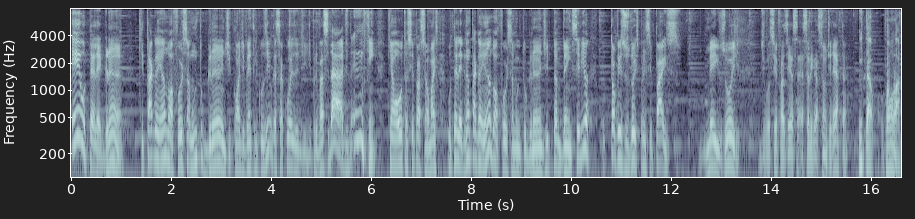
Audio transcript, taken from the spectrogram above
e o Telegram que está ganhando uma força muito grande, com o advento, inclusive, dessa coisa de, de, privacidade, enfim, que é uma outra situação. Mas o Telegram está ganhando uma força muito grande também. Seria talvez os dois principais meios hoje de você fazer essa, essa ligação direta? Então, vamos lá.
